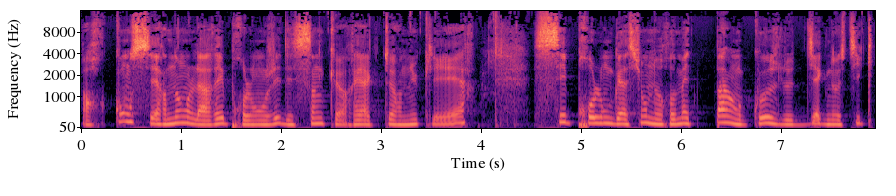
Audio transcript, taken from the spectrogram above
Alors concernant l'arrêt prolongé des cinq réacteurs nucléaires, ces prolongations ne remettent pas en cause le diagnostic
